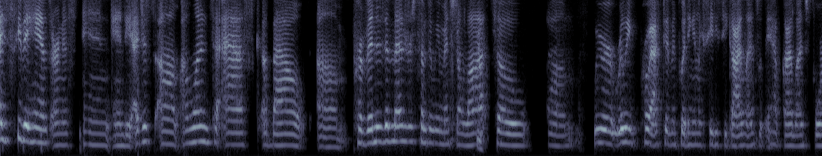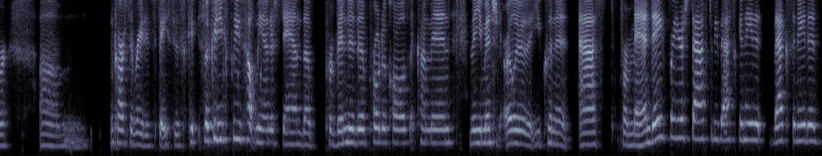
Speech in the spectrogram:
I see the hands, Ernest and Andy. I just um, I wanted to ask about um, preventative measures, something we mentioned a lot. So um, we were really proactive in putting in like CDC guidelines, what they have guidelines for um, incarcerated spaces. So can you please help me understand the preventative protocols that come in? And then you mentioned earlier that you couldn't ask for mandate for your staff to be vaccinated. Vaccinated.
